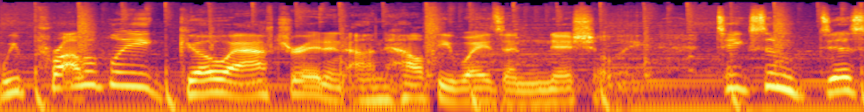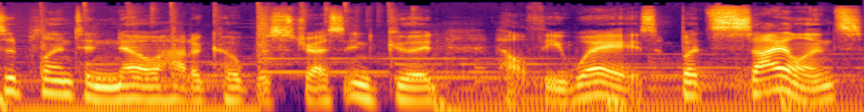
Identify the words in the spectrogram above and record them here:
we probably go after it in unhealthy ways initially takes some discipline to know how to cope with stress in good, healthy ways. But silence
